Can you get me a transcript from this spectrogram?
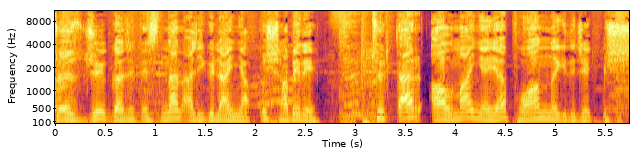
Sözcü gazetesinden Ali Gülen yapmış haberi. Türkler Almanya'ya puanla gidecekmiş.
